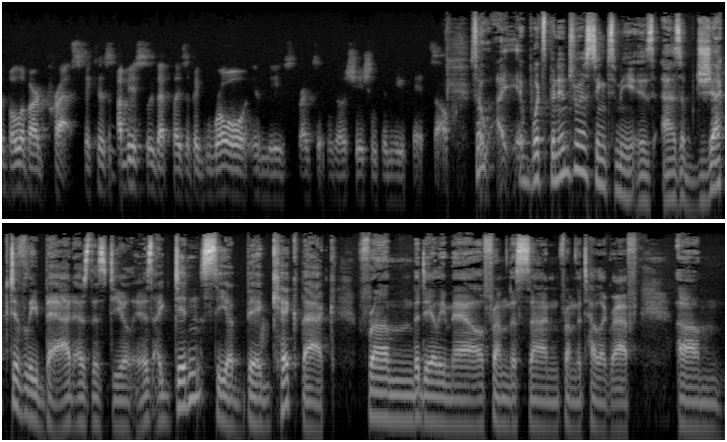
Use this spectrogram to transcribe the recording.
the Boulevard press? Because obviously that plays a big role in these Brexit negotiations in the UK itself. So I, what's been interesting to me is as objectively bad as this deal is, I didn't see a big kickback from the Daily Mail, from the Sun, from the Telegraph. Um,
